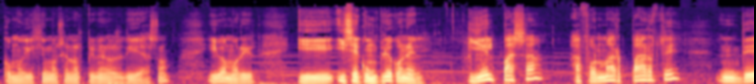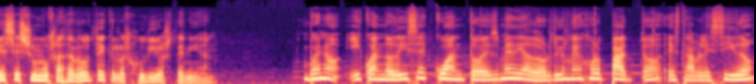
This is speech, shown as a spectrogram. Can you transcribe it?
como dijimos en los primeros días, ¿no? Iba a morir y, y se cumplió con él. Y él pasa a formar parte de ese sumo sacerdote que los judíos tenían. Bueno, y cuando dice cuanto es mediador de un mejor pacto establecido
